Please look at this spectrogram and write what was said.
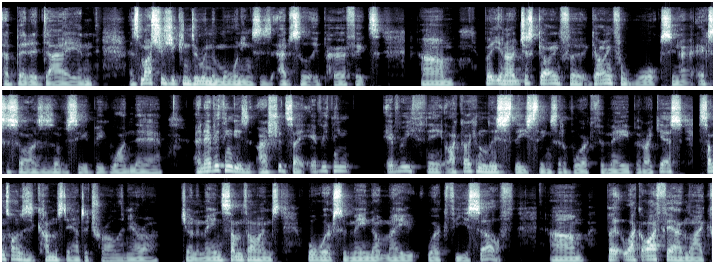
a better day. And as much as you can do in the mornings is absolutely perfect. Um, but you know, just going for going for walks, you know, exercise is obviously a big one there. And everything is, I should say, everything, everything. Like I can list these things that have worked for me, but I guess sometimes it comes down to trial and error. Do you know what I mean? Sometimes what works for me not may work for yourself. Um, but like I found, like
